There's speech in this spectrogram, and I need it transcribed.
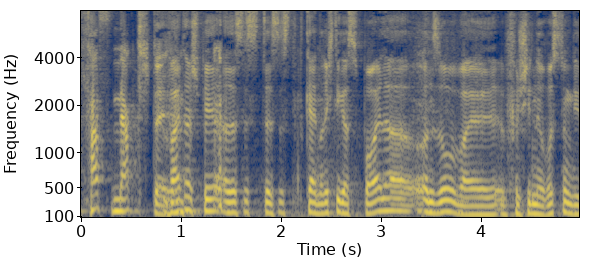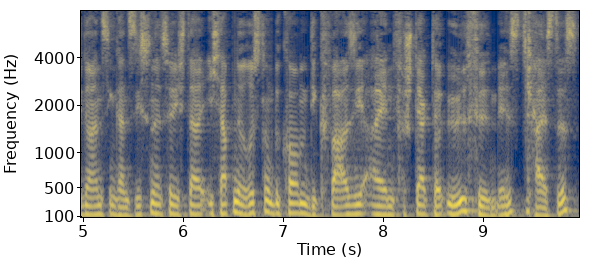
fast nackt stellen. Weiterspielen, also das ist, das ist kein richtiger Spoiler und so, weil verschiedene Rüstungen, die du anziehen kannst, siehst du natürlich da. Ich habe eine Rüstung bekommen, die quasi ein verstärkter Ölfilm ist, heißt es.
